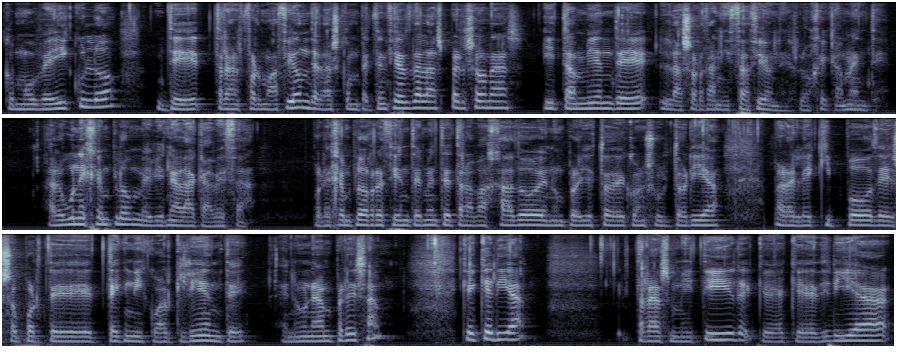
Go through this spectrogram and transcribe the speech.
como vehículo de transformación de las competencias de las personas y también de las organizaciones, lógicamente. Algún ejemplo me viene a la cabeza. Por ejemplo, recientemente he trabajado en un proyecto de consultoría para el equipo de soporte técnico al cliente en una empresa que quería transmitir, que quería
